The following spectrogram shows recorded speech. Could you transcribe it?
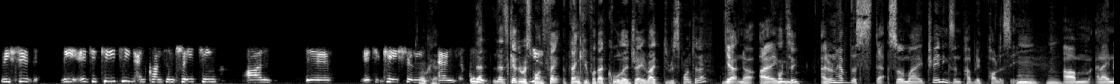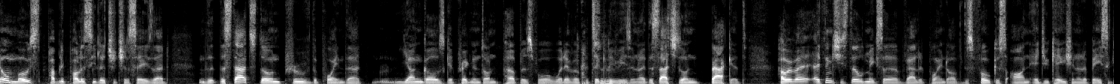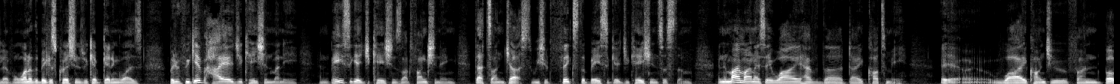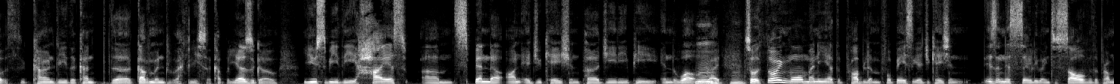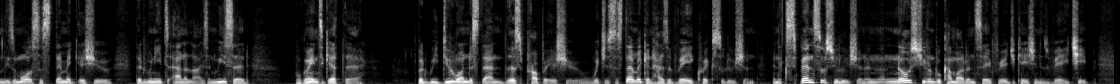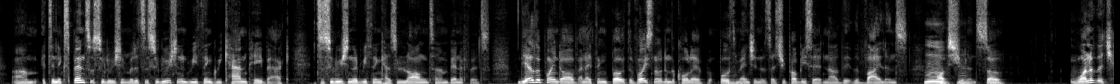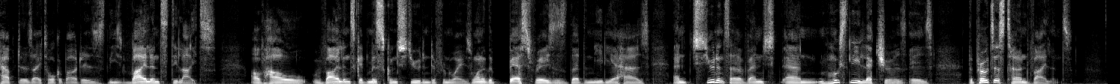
We should be educating and concentrating on the education Okay. and school. Let, let's get a response. Yes. Thank, thank you for that caller, Jay. Right, to respond to that? Yeah, no, I'm. Kgotsi? I don't have the stat. So my training's in public policy, um, and I know most public policy literature says that the, the stats don't prove the point that young girls get pregnant on purpose for whatever particular Absolutely. reason. Right? The stats don't back it. However, I think she still makes a valid point of this focus on education at a basic level. One of the biggest questions we kept getting was, but if we give higher education money and basic education is not functioning, that's unjust. We should fix the basic education system. And in my mind, I say, why have the dichotomy? Uh, why can't you fund both? Currently, the the government, at least a couple of years ago, used to be the highest um, spender on education per GDP in the world, right? So throwing more money at the problem for basic education isn't necessarily going to solve the problem. There's a more systemic issue that we need to analyze, and we said we're going to get there but we do understand this proper issue, which is systemic and has a very quick solution, an expensive solution. And no student will come out and say free education is very cheap. Um, it's an expensive solution, but it's a solution that we think we can pay back. It's a solution that we think has long term benefits. The other point of, and I think both the voice note and the caller have both mm. mentioned this, I should probably say it now, the, the violence mm, of mm, students. So, one of the chapters I talk about is these violent delights of how violence get misconstrued in different ways. One of the best phrases that the media has and students have and and mostly lecturers is the protest turned violent.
